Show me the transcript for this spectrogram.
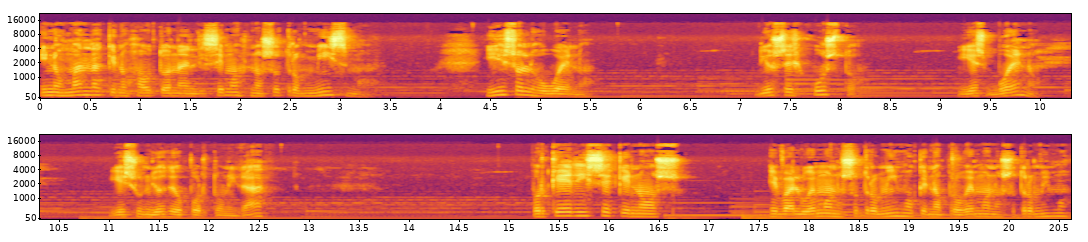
Y nos manda que nos autoanalicemos nosotros mismos. Y eso es lo bueno. Dios es justo y es bueno y es un Dios de oportunidad. ¿Por qué dice que nos evaluemos nosotros mismos, que nos probemos nosotros mismos?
